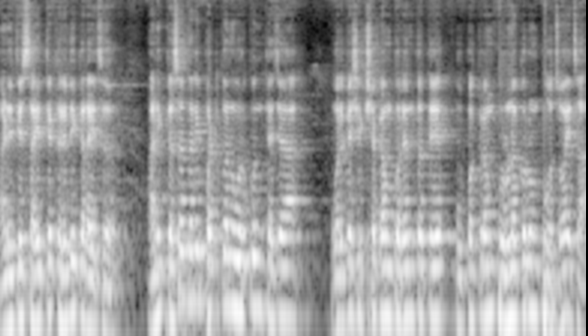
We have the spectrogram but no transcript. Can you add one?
आणि ते साहित्य खरेदी करायचं आणि कसं तरी पटकन उरकून त्याच्या वर्गशिक्षकांपर्यंत ते उपक्रम पूर्ण करून पोहोचवायचा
